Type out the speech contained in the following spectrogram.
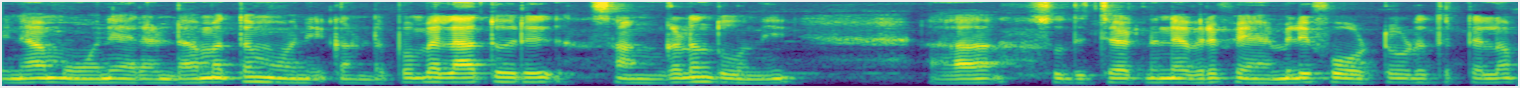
പിന്നെ ആ മോനെ രണ്ടാമത്തെ മോന് കണ്ടപ്പം വല്ലാത്തൊരു സങ്കടം തോന്നി. ആ സുധിച്ചേട്ടനെ അവർ ഫാമിലി ഫോട്ടോ എടുത്തിട്ടെല്ലാം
